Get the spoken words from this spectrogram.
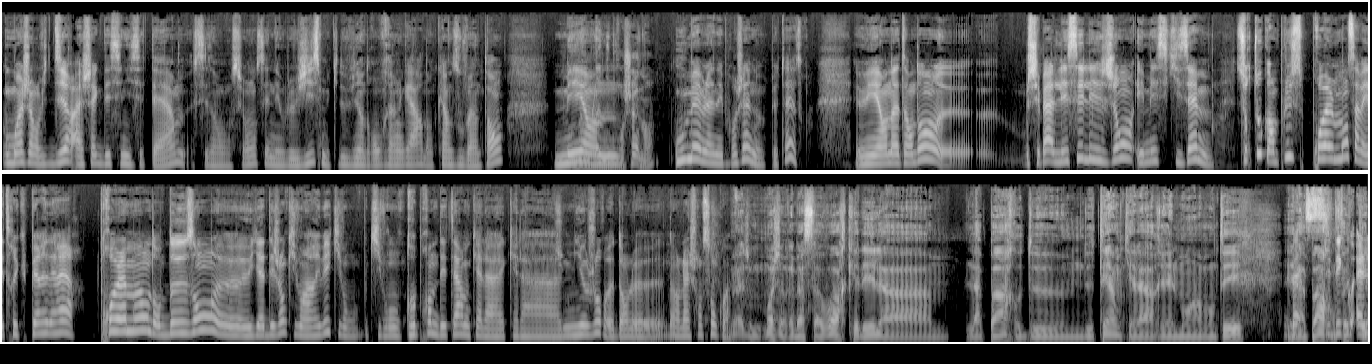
moi, j'ai envie de dire, à chaque décennie, ces termes, ces inventions, ces néologismes qui deviendront ringards dans 15 ou 20 ans. Mais Même en- l'année prochaine, hein. Ou même l'année prochaine, peut-être. Mais en attendant, euh, je sais pas, laisser les gens aimer ce qu'ils aiment. Surtout qu'en plus, probablement, ça va être récupéré derrière. Probablement, dans deux ans, euh, il y a des gens qui vont arriver, qui vont, qui vont reprendre des termes qu'elle a, a mis au jour dans, le, dans la chanson, quoi. Je- moi, j'aimerais bien savoir quelle est la, la part de, de termes qu'elle a réellement inventés et Bah, la part c'est en des fait, elle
